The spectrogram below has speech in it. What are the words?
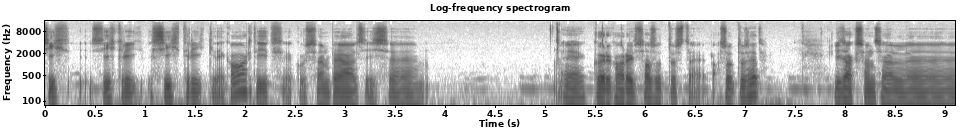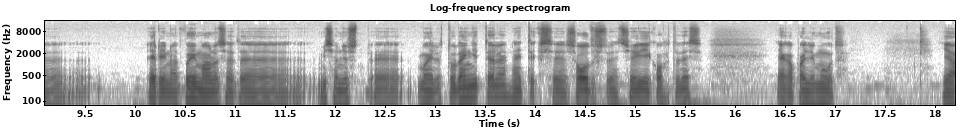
siht, sihtriik, sihtriikide kaardid, kus on peal siis äh, kõrgharidusasutuste, asutused, lisaks on seal eh, erinevad võimalused, eh, mis on just mõeldud tudengitele, näiteks soodustused söögikohtades ja ka palju muud. ja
